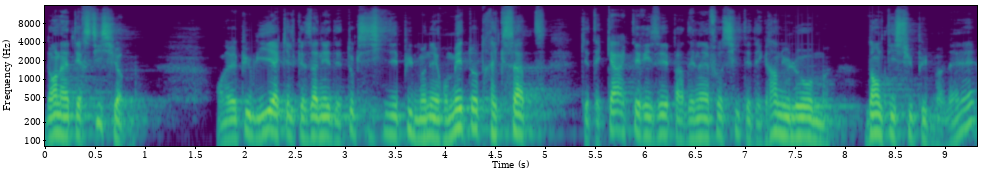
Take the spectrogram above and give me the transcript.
dans l'interstitium. On avait publié il y a quelques années des toxicités pulmonaires au méthotrexate qui étaient caractérisées par des lymphocytes et des granulomes dans le tissu pulmonaire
